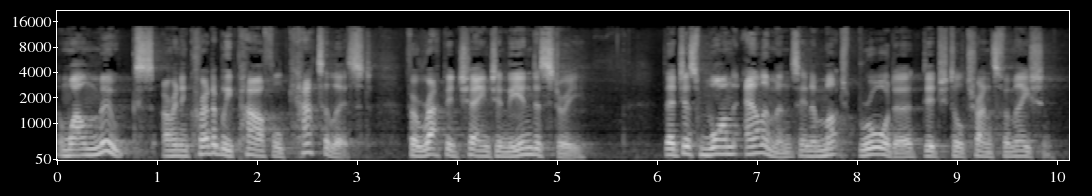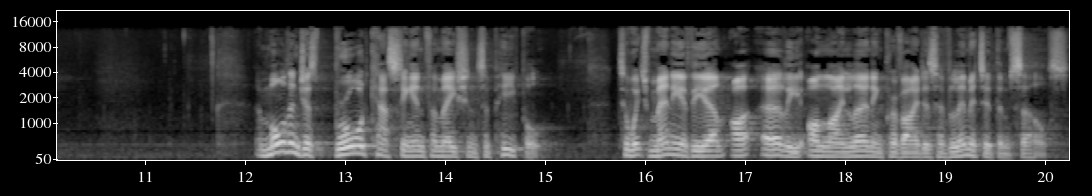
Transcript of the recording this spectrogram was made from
And while MOOCs are an incredibly powerful catalyst for rapid change in the industry, They're just one element in a much broader digital transformation. And more than just broadcasting information to people, to which many of the uh, early online learning providers have limited themselves,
